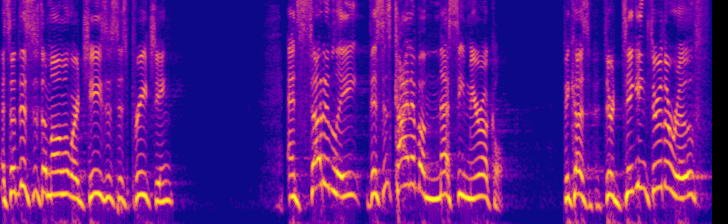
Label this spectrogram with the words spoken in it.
And so this is the moment where Jesus is preaching. And suddenly, this is kind of a messy miracle because they're digging through the roof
